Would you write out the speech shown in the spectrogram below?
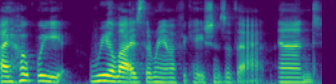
I hope we realize the ramifications of that and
